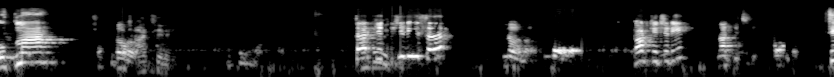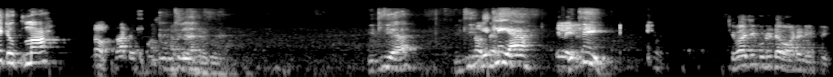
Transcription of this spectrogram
Upma. no, Can't see it. Sir, khichdi, sir. no, no, Not khichdi. not khichdi. Is it upma? Shivaji couldn't have ordered Italy.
